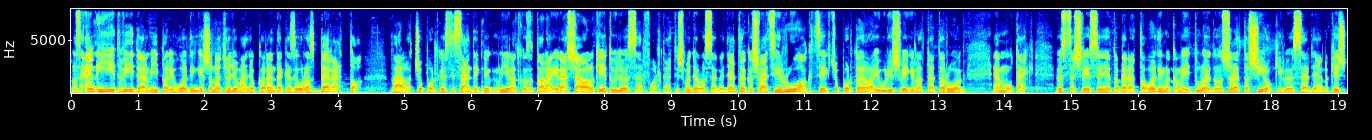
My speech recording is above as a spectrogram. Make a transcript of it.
Az N7 Védelmi Ipari Holding és a nagy hagyományokkal rendelkező orosz Beretta vállalat csoport közti szándék nyilatkozat aláírásával a két új lőszerfartát is Magyarországon gyártanak. A svájci RUAG cégcsoportja a július végén adta a RUAG Emmotec összes részvényét a Beretta Holdingnak, amely tulajdonosa lett a Siroki lőszergyárnak is.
